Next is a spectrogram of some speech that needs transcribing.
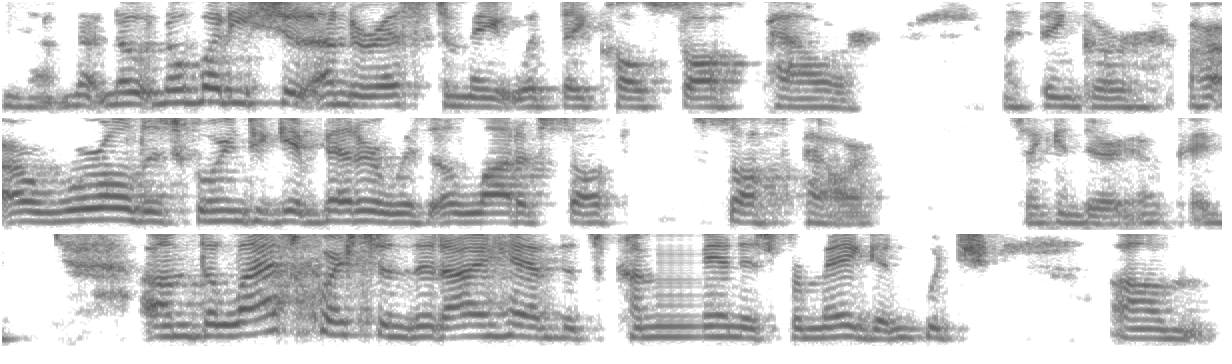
Yeah, no, nobody should underestimate what they call soft power. I think our our world is going to get better with a lot of soft soft power. Secondary, okay. Um, the last question that I have that's come in is for Megan, which um,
